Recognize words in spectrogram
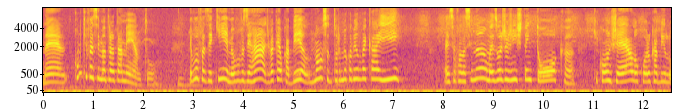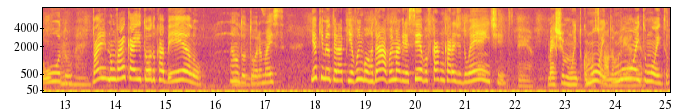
Né? Como que vai ser meu tratamento? Uhum. Eu vou fazer químio, eu vou fazer rádio, vai cair o cabelo? Nossa, doutora, meu cabelo vai cair. Aí você fala assim, não, mas hoje a gente tem touca que congela o couro cabeludo. Uhum. Vai, não vai cair todo o cabelo. Não, uhum. doutora, mas e a quimioterapia? Vou engordar? Vou emagrecer? Vou ficar com cara de doente? É. Mexe muito com o emocional muito, da mulher. Muito, né? muito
